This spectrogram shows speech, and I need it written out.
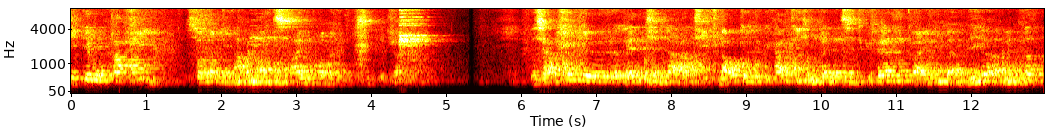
die Demografie, sondern die Arbeitseinkommen zu wirtschaften. Das herrschende äh, Rentennarrativ lautet, bekanntlich, die Renten sind gefährdet, weil immer mehr Rentner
